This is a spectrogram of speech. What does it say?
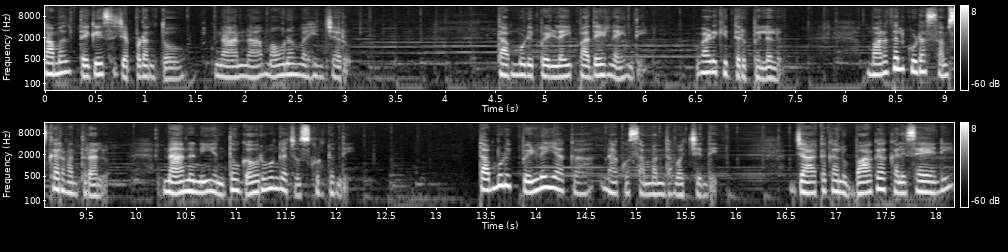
కమల్ తెగేసి చెప్పడంతో నాన్న మౌనం వహించారు. తమ్ముడి పెళ్ళై పదేళ్ళైంది వాడికిద్దరు పిల్లలు. మరదలు కూడా సంస్కారవంతురాలు. నాన్నని ఎంతో గౌరవంగా చూసుకుంటుంది. తమ్ముడి పెళ్ళయ్యాక నాకు సంబంధం వచ్చింది. జాతకాలు బాగా కలిశాయని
